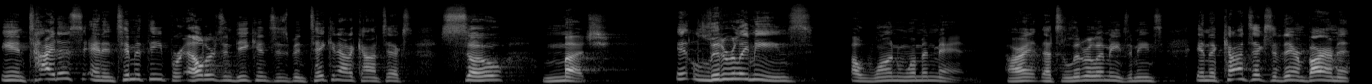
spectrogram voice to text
in Titus and in Timothy for elders and deacons has been taken out of context so much. It literally means a one woman man. All right, that's literally what it means. It means in the context of their environment,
